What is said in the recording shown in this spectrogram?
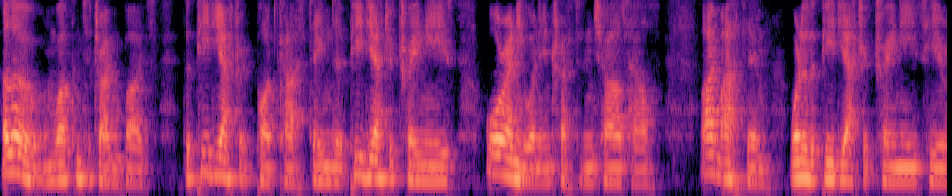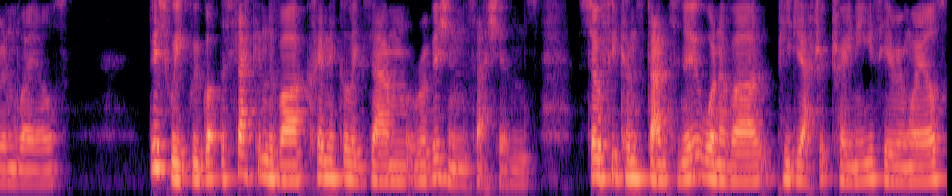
Hello, and welcome to Dragon Bites, the paediatric podcast aimed at paediatric trainees or anyone interested in child health. I'm Asim, one of the paediatric trainees here in Wales. This week we've got the second of our clinical exam revision sessions. Sophie Constantinou, one of our paediatric trainees here in Wales,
